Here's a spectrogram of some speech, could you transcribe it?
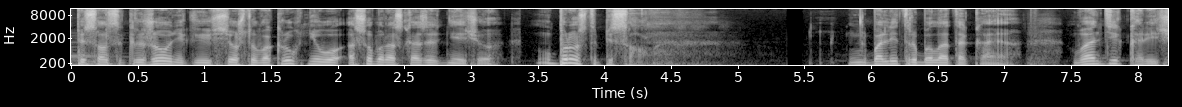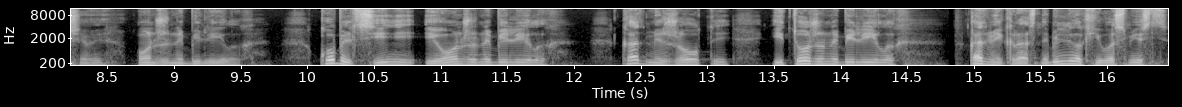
Как писался крыжовник и все, что вокруг него, особо рассказывать нечего. Ну, просто писал. Палитра была такая. Вантик коричневый, он же на белилах. Кобальт синий, и он же на белилах. Кадмий желтый, и тоже на белилах. Кадмий красный, на белилах его смесь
